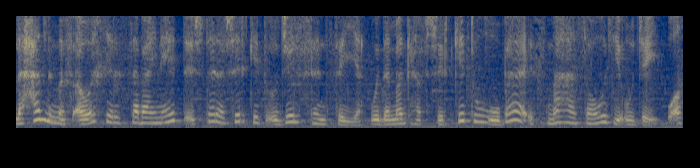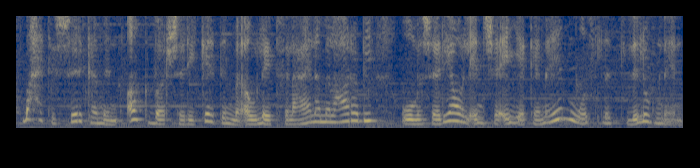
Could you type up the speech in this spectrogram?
لحد ما في أواخر السبعينات اشترى شركة أوجي الفرنسية ودمجها في شركته وبقى اسمها سعودي أوجي وأصبحت الشركة من أكبر شركات المقاولات في العالم العربي ومشاريعه الإنشائية كمان وصلت للبنان.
